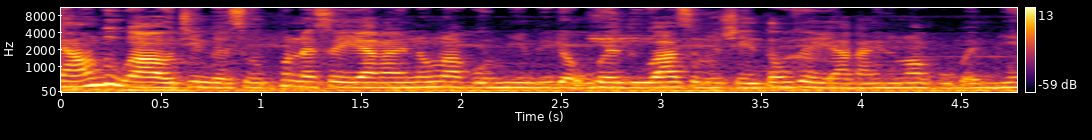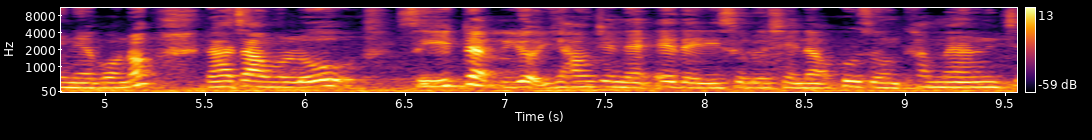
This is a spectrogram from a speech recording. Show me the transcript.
ရောင်းသူအားကိုကြည့်မယ်ဆို80ရာခိုင်နှုန်းလောက်ကိုမြင်ပြီးတော့ဝယ်သူအားဆိုလို့ရှိရင်30ရာခိုင်နှုန်းလောက်ကိုပဲမြင်နေပေါ့နော်ဒါကြောင့်မလို့ဈေးတက်ပြီးတော့ရောင်းချင်တဲ့ဧည့်သည်တွေဆိုလို့ရှိရင်တော့အခုဆိုခမန်းချ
